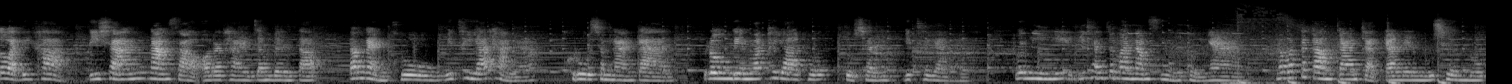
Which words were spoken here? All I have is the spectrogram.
สวัสดีค่ะ ดิฉันนางสาวอรไทยจำเริญทรัพย์ตำแหน่งครูวิทยาฐานะ ครูชำนาญการ โรงเรียนวัดพยาพฤกสุชลิตวิทยา วันนี้ดิฉันจะมานำเสนอผลงาน นวัตกรรมการจัดการเรียนรู้เชิงรุก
